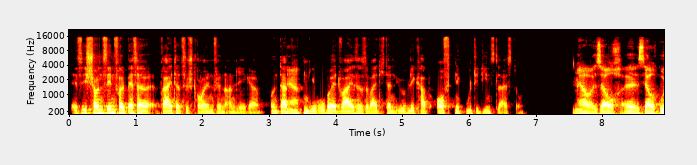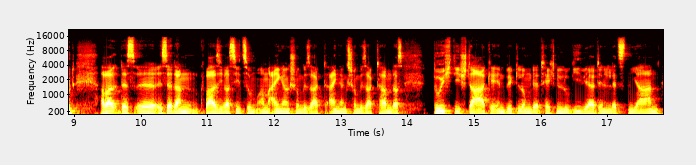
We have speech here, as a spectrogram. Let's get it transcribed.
es ist schon sinnvoll, besser breiter zu streuen für einen Anleger. Und da ja. bieten die Robo-Advisor, soweit ich dann Überblick habe, oft eine gute Dienstleistung. Ja, ist ja auch äh, ist ja auch gut. Aber das äh, ist ja dann quasi, was Sie zum am Eingang schon gesagt, eingangs schon gesagt haben, dass durch die starke Entwicklung der Technologiewerte in den letzten Jahren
